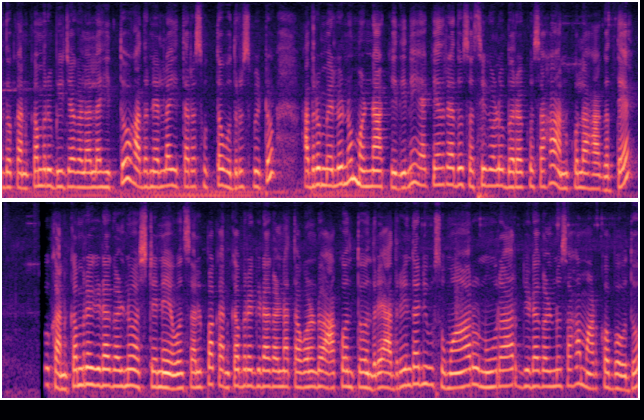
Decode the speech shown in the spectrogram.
ಇದು ಕನಕಾಂಬರಿ ಬೀಜಗಳೆಲ್ಲ ಇತ್ತು, ಅದನ್ನೆಲ್ಲ ಈ ಥರ ಸುತ್ತ ಉದುರಿಸ್ಬಿಟ್ಟು ಅದ್ರ ಮೇಲೂ ಮಣ್ಣು ಹಾಕಿದ್ದೀನಿ. ಯಾಕೆಂದರೆ ಅದು ಸಸಿಗಳು ಬರೋಕ್ಕೂ ಸಹ ಅನುಕೂಲ ಆಗುತ್ತೆ. ಕನಕಾಂಬರ ಗಿಡಗಳನ್ನು ಅಷ್ಟೇ ಒಂದು ಸ್ವಲ್ಪ ಕನಕಾಂಬರ ಗಿಡಗಳನ್ನ ತಗೊಂಡು ಹಾಕೊಂತು ಅಂದರೆ, ಅದರಿಂದ ನೀವು ಸುಮಾರು ನೂರಾರು ಗಿಡಗಳನ್ನೂ ಸಹ ಮಾಡ್ಕೋಬೋದು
